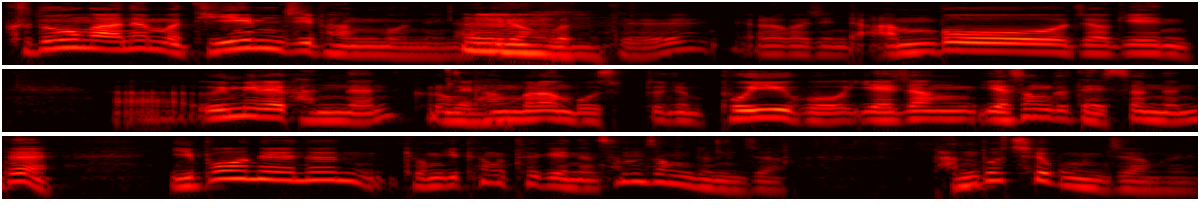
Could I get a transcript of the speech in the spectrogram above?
그동안은 뭐 DMZ 방문이나 음. 이런 것들 여러 가지 안보적인 어, 의미를 갖는 그런 네. 방문한 모습도 좀 보이고 예상 예상도 됐었는데 이번에는 경기 평택에 있는 삼성전자 반도체 공장을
